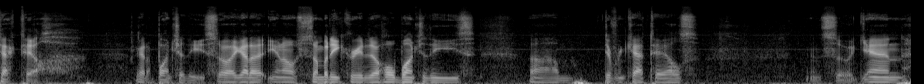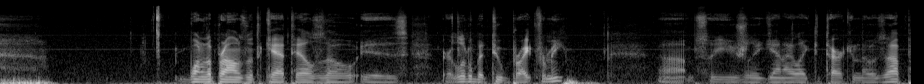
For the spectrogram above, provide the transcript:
I got a bunch of these. So I got a, you know, somebody created a whole bunch of these um, different cattails. And so again, one of the problems with the cattails though is they're a little bit too bright for me. Um, so usually again I like to darken those up.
